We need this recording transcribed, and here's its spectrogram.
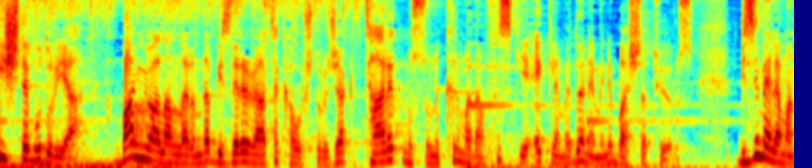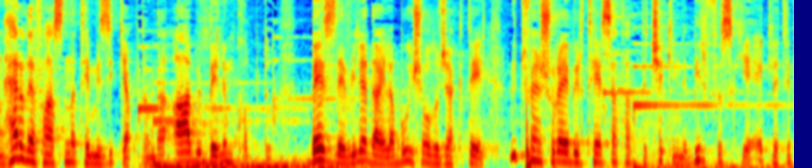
İşte budur ya. Banyo alanlarında bizleri rahata kavuşturacak taharet musluğunu kırmadan fıskiye ekleme dönemini başlatıyoruz. Bizim eleman her defasında temizlik yaptığında abi belim koptu. Bezle viledayla bu iş olacak değil. Lütfen şuraya bir tesisat hattı çekin de bir fıskiye ekletip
